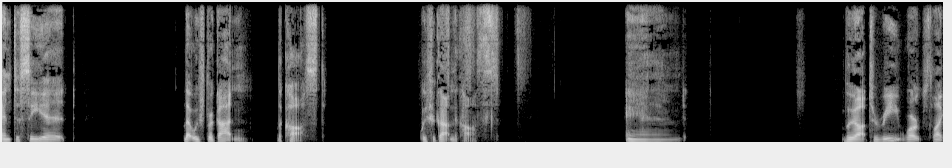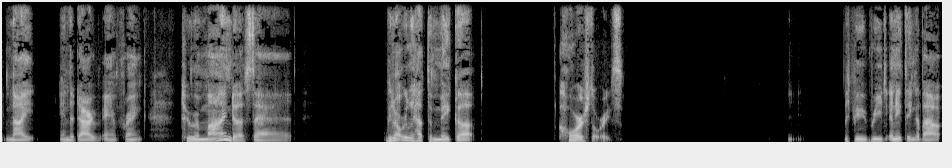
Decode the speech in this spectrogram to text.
and to see it that we've forgotten the cost. We've forgotten the cost. And we ought to read works like Night in the Diary of Anne Frank to remind us that we don't really have to make up horror stories. If you read anything about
